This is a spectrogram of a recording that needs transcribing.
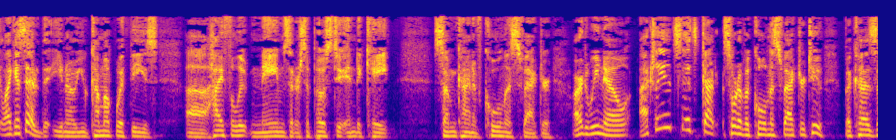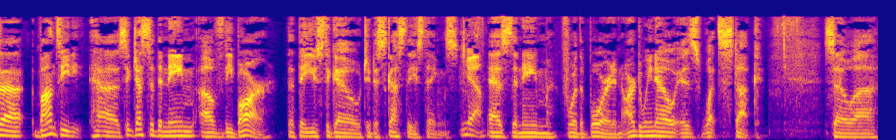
like I said, the- you know, you come up with these uh, highfalutin names that are supposed to indicate some kind of coolness factor. Arduino, actually, it's it's got sort of a coolness factor too, because uh, Banzi uh, suggested the name of the bar that they used to go to discuss these things Yeah. as the name for the board, and Arduino is what stuck. So uh,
